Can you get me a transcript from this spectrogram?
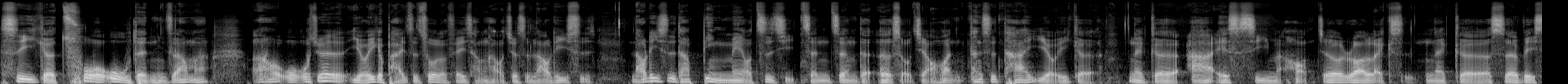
是一个错误的，你知道吗？然后我我觉得有一个牌子做得非常好，就是劳力士。劳力士它并没有自己真正的二手交换，但是它有一个那个 RSC 嘛，吼，就 Rolex 那个 Service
